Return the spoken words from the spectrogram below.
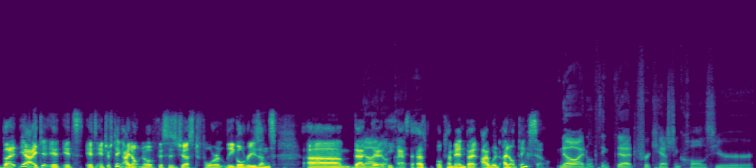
but yeah, it, it, it's it's interesting. I don't know if this is just for legal reasons um, that, No, that he has I- to have people come in, but I would I don't think so. No, I don't think that for casting calls you're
